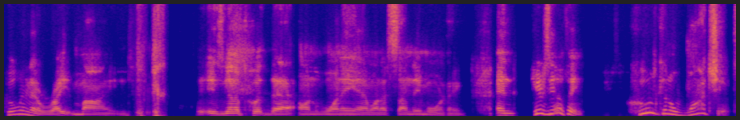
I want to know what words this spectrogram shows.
who in their right mind is going to put that on 1 a.m. on a Sunday morning. And here's the other thing who's going to watch it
